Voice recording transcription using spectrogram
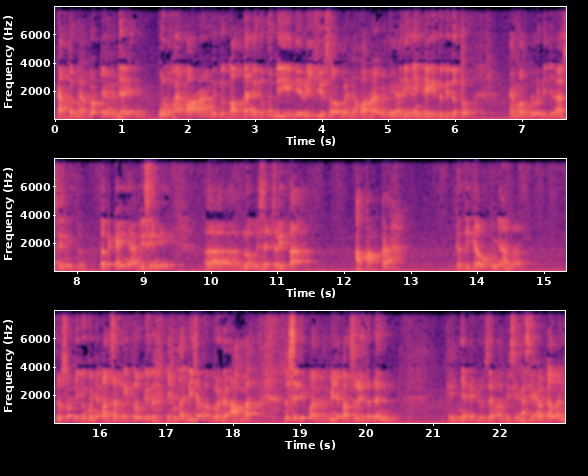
Cartoon Network yang ngerjain puluhan orang gitu. Konten itu tuh di, di review sama banyak orang gitu. Iya, Jadi iya, yang iya. kayak gitu-gitu tuh emang perlu dijelasin gitu. Tapi kayaknya abis ini eh, lo bisa cerita apakah ketika lo punya anak terus lo juga punya concern itu gitu yang tadinya lo bodo amat terus jadi punya concern itu dan kayaknya Edozel abis ini Ya, sih ya. bakalan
